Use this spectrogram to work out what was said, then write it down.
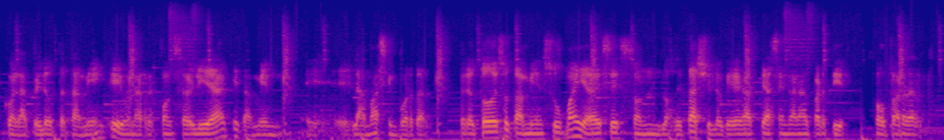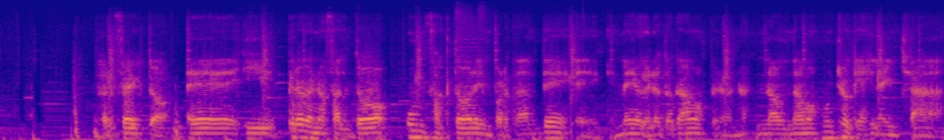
con la pelota también, que es una responsabilidad que también eh, es la más importante. Pero todo eso también suma y a veces son los detalles lo que te hacen ganar el partido o perderlo. Perfecto. Eh, y creo que nos faltó un factor importante, eh, que medio que lo tocamos, pero no, no, ahondamos mucho, que es la hinchada.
